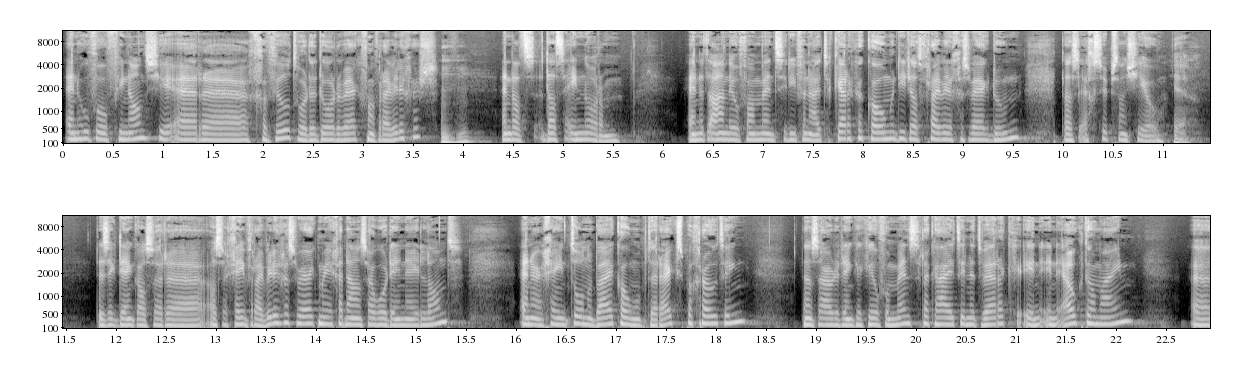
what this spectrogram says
en hoeveel financiën er uh, gevuld worden door het werk van vrijwilligers. Mm-hmm. En dat is, dat is enorm. En het aandeel van mensen die vanuit de kerken komen, die dat vrijwilligerswerk doen, dat is echt substantieel. Ja. Dus ik denk als er, uh, als er geen vrijwilligerswerk meer gedaan zou worden in Nederland en er geen tonnen bij komen op de rijksbegroting, dan zou er denk ik heel veel menselijkheid in het werk, in, in elk domein, uh,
